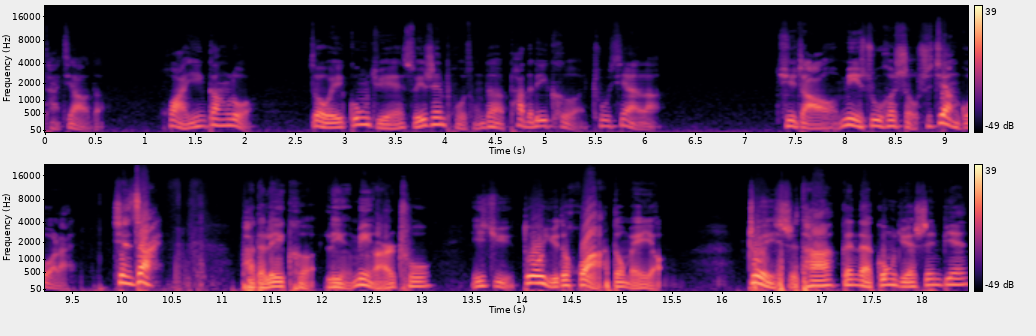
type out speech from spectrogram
他叫道。话音刚落，作为公爵随身仆从的帕德雷克出现了。去找秘书和首饰匠过来。现在，帕德雷克领命而出，一句多余的话都没有。这也是他跟在公爵身边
